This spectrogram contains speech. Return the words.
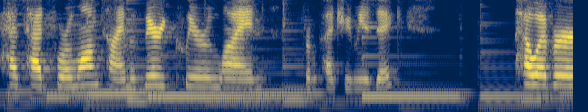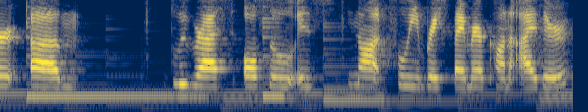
has had for a long time a very clear line from country music. However, um, bluegrass also is not fully embraced by Americana either.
